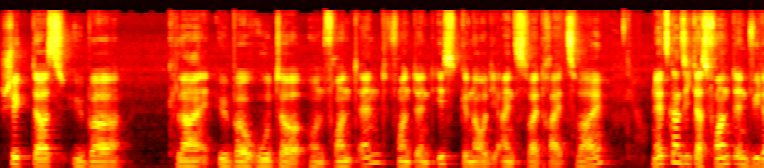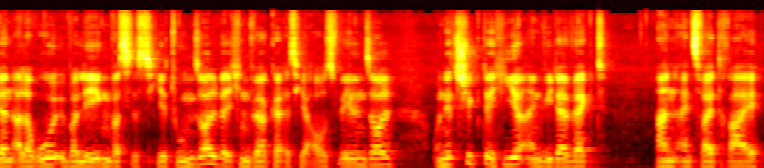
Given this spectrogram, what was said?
schickt das über, über Router und Frontend. Frontend ist genau die 1232 und jetzt kann sich das Frontend wieder in aller Ruhe überlegen, was es hier tun soll, welchen Worker es hier auswählen soll. Und jetzt schickt er hier ein Redirect an 123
